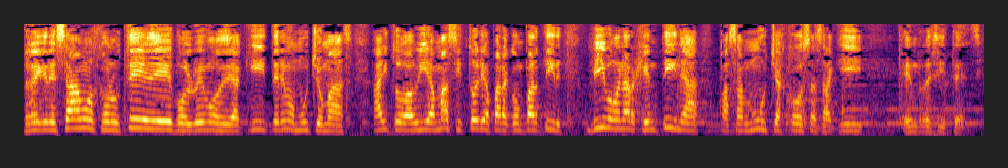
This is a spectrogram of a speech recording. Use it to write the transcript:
regresamos con ustedes, volvemos de aquí, tenemos mucho más. Hay todavía más historias para compartir. Vivo en Argentina, pasan muchas cosas aquí en Resistencia.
